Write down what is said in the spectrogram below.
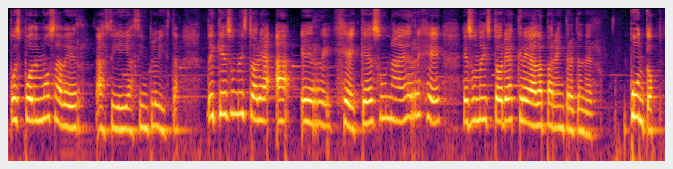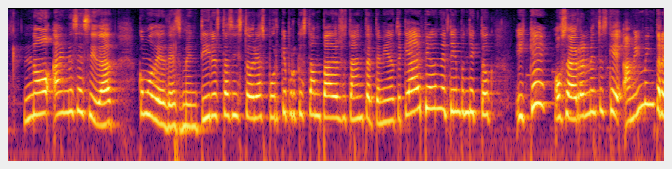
pues podemos saber, así y a simple vista, de que es una historia ARG. que es una ARG? Es una historia creada para entretener. Punto. No hay necesidad como de desmentir estas historias. ¿Por qué? Porque están padres, están entretenidas, de que, ay, pierden el tiempo en TikTok. ¿Y qué? O sea, realmente es que a mí me,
